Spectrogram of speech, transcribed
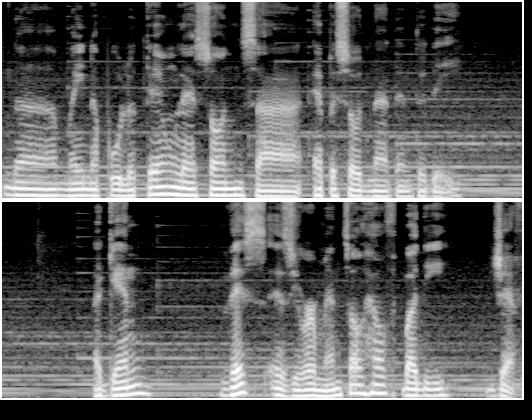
na may napulot kayong lesson sa episode natin today. Again, this is your mental health buddy, Jeff.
